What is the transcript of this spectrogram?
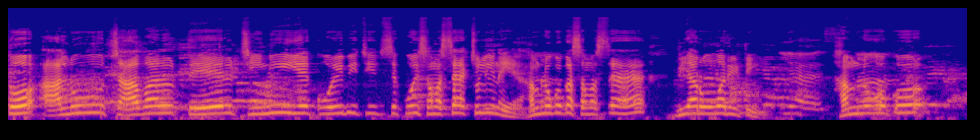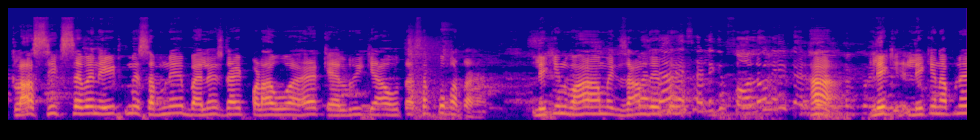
तो आलू चावल तेल चीनी ये कोई भी चीज़ से कोई समस्या एक्चुअली नहीं है। हम लोगों का समस्या है वी आर ओवर ईटिंग हम लोगों को क्लास सिक्स सेवन एट में सबने बैलेंस डाइट पढ़ा हुआ है कैलोरी क्या होता है सबको पता है। लेकिन वहाँ हम एग्ज़ाम देते हैं। लेकिन फॉलो नहीं करते। हाँ लेकिन लेकिन अपने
